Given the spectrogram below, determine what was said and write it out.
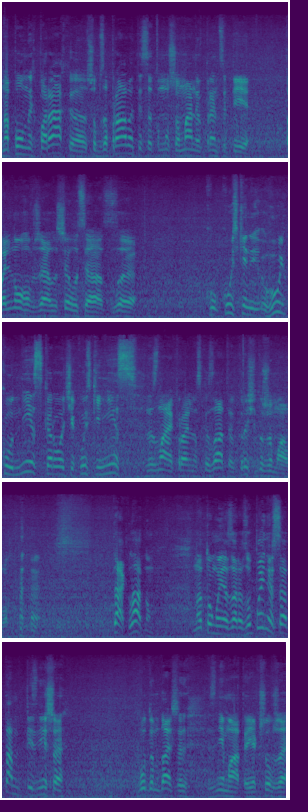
на повних парах, е, щоб заправитися, тому що в мене, в принципі, пального вже лишилося з Ку- Кузькін гульку ніс, коротше, Кузький ніс, не знаю, як правильно сказати. Коротше, дуже мало. Так, ладно. На тому я зараз зупинюся, а там пізніше будемо далі знімати. Якщо вже,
